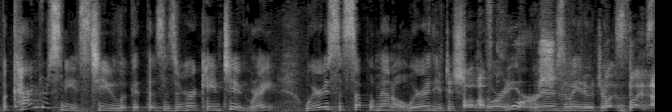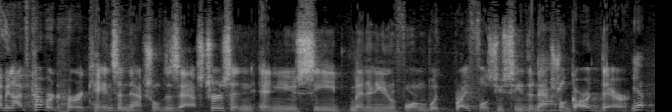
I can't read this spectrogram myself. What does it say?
But Congress needs to look at this as a hurricane too, right? Where is the supplemental? Where are the additional Uh, of authorities? course. Where is the way to address But, but? I mean, I've covered hurricanes and natural disasters, and, and you see men in uniform with rifles. You see the National Guard there. Yep.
